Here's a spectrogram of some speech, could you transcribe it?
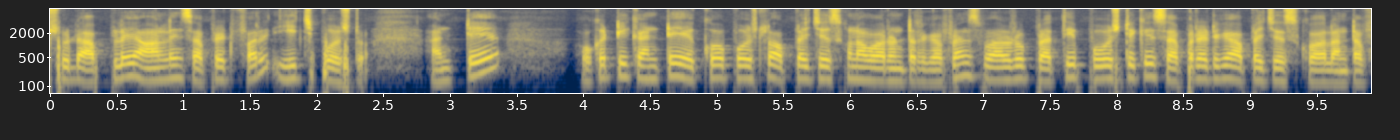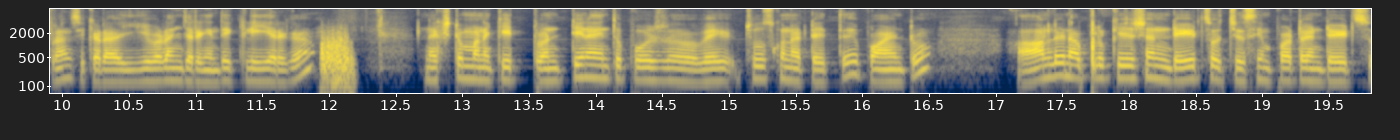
should apply online separate for each post అంటే ఒకటి కంటే ఎక్కువ పోస్టులు అప్లై చేసుకున్న వారు ఉంటారు కదా ఫ్రెండ్స్ వారు ప్రతి పోస్ట్కి సపరేట్గా అప్లై చేసుకోవాలంట ఫ్రెండ్స్ ఇక్కడ ఇవ్వడం జరిగింది క్లియర్గా నెక్స్ట్ మనకి ట్వంటీ నైన్త్ పోస్ట్ వే చూసుకున్నట్టయితే పాయింట్ ఆన్లైన్ అప్లికేషన్ డేట్స్ వచ్చేసి ఇంపార్టెంట్ డేట్స్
